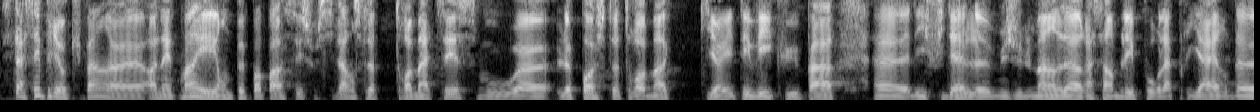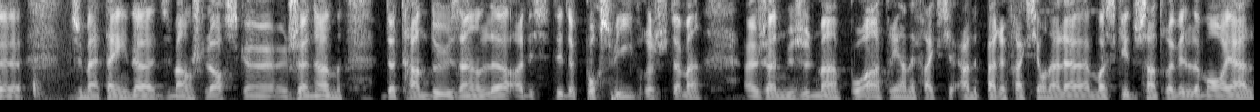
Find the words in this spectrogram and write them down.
C'est assez préoccupant, euh, honnêtement, et on ne peut pas passer sous silence le traumatisme ou euh, le post-trauma qui a été vécu par euh, les fidèles musulmans là, rassemblés pour la prière de du matin là, dimanche lorsqu'un jeune homme de 32 ans là a décidé de poursuivre justement un jeune musulman pour entrer en effraction par effraction dans la mosquée du centre-ville de Montréal.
